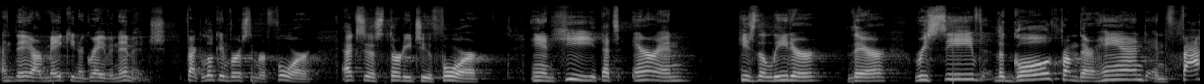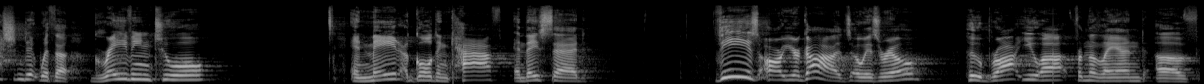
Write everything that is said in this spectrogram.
and they are making a graven image. In fact, look in verse number four, Exodus 32 4. And he, that's Aaron, he's the leader there, received the gold from their hand and fashioned it with a graving tool and made a golden calf. And they said, These are your gods, O Israel, who brought you up from the land of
